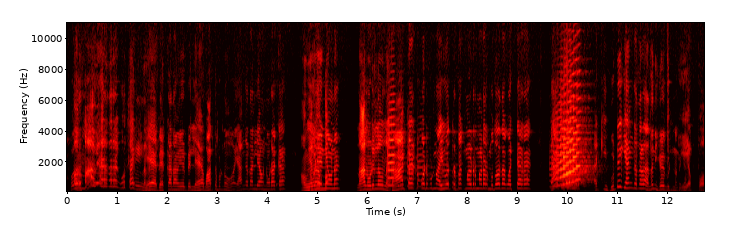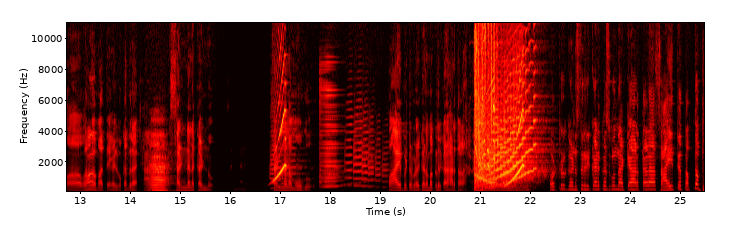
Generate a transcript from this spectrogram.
ಹೌದಾ? ಅವ್ರ ಮಾವ ಯಾರದಾರ ಗೊತ್ತಾಗ್ಲಿಲ್ಲ ಏ ಬೇಕಾದವ್ ಬಿಲ್ಲೆ? ವಾತ್ ಬಿಡ್ನು. ಹೆಂಗದಲ್ಲಿ ಅವ್ನ ನೋಡಾಕ? ಅವ್ನ ನೋಡೇನಿ ಅವ್ನ ನಾ ನೋಡಿಲ್ಲ ಅವ್ನ. ಕಾಂಟ್ರಾಕ್ಟ್ ಕೊಟ್ಬಿಡ್ನು ಐವತ್ತು ರೂಪಾಯಿ ಮಾಡ್ರಿ ಮಾಡಾರ ಮುದೋದಾಗ ಒಟ್ಟಾರ ಆಕಿ ಹುಡುಗಿ ಹೆಂಗದಾಳ ಅದನ್ನ ಹೇಳ್ಬಿಡ್ ನನಗೆ. ಯಪ್ಪ ಒಂದ ಮಾತೆ ಹೇಳ್ಬೇಕಂದ್ರ. ಸಣ್ಣನ ಕಣ್ಣು ಸಣ್ಣನ ಸಣ್ಣನ ಮೂಗು. ಬಾಯಿ ಬಿಟ್ರೆ ಗಂಡ ಗಂಡ್ಮಕ್ಳ ಕಾಳು ಹಾಡ್ತಾಳ. ಒಟ್ರು ಗಣಸರು ರಿಕಾರ್ಡ್ ಕಸ್ಕೊಂಡು ಆಕೆ ಆಡ್ತಾಳ ಸಾಹಿತ್ಯ ತಪ್ಪ ತಪ್ಪ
